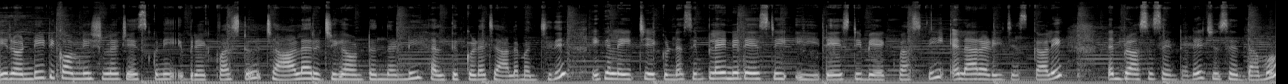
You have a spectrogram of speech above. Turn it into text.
ఈ రెండింటి కాంబినేషన్లో చేసుకుని ఈ బ్రేక్ఫాస్ట్ చాలా రుచిగా ఉంటుందండి. హెల్త్కి కూడా చాలా మంచిది. ఇక లేట్ చేయకుండా సింపుల్ అయిన టేస్టీ ఈ టేస్టీ బ్రేక్ఫాస్ట్ని ఎలా రెడీ చేసుకోవాలి? దాని ప్రాసెస్ ఏంటనే చూసేద్దాము.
